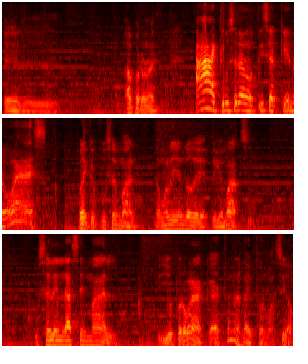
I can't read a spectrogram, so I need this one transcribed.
el... Ah, pero no es... Ah, que puse la noticia que no es. Fue que puse mal. Estamos leyendo de, de Gematsu. Puse el enlace mal. Y yo, pero ven acá, esta no es la información.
